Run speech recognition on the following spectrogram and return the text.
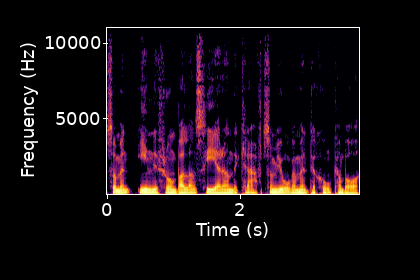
som en inifrån balanserande kraft som yoga meditation kan vara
